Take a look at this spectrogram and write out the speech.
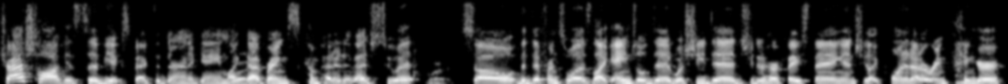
trash talk is to be expected during a game. Like right. that brings competitive edge to it. Right. So the difference was like Angel did what she did. She did her face thing and she like pointed at her ring finger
